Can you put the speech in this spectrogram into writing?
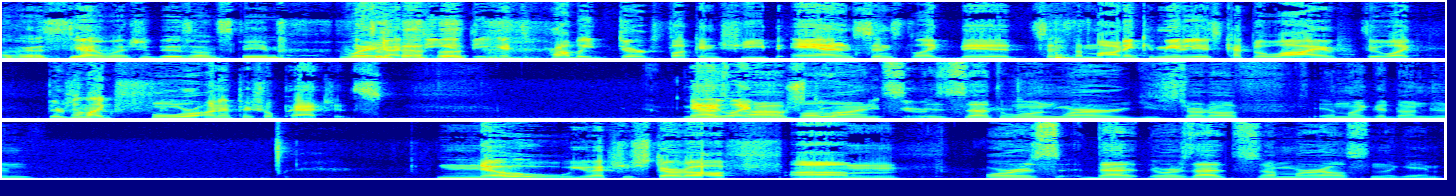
I'm gonna see how much it is on Steam. Wait, it's, got it's probably dirt fucking cheap. And since like the since the modding community is kept alive through like there's been like four unofficial patches. And Mas- it, like, uh, restored- Bloodlines. Is that the one where you start off in like a dungeon, No, you actually start off. Um, or is that, or is that somewhere else in the game?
